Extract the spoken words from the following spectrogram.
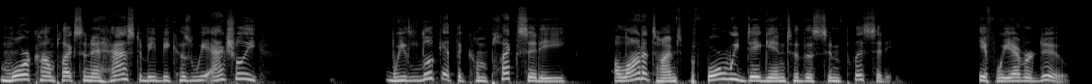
more complex than it has to be because we actually we look at the complexity a lot of times before we dig into the simplicity if we ever do.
